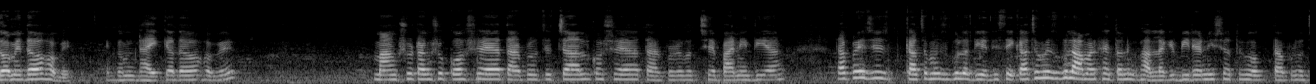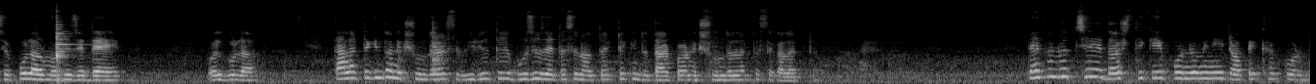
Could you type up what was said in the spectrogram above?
দমে দেওয়া হবে একদম ঢাইকা দেওয়া হবে। মাংস টাংস কষায়া তারপর হচ্ছে চাল কষায়া তারপরে হচ্ছে পানি দিয়া। তারপরে যে কাঁচামরিচগুলো দিয়ে দিছে, এই কাঁচামরিচগুলো আমার খাইতে অনেক ভালো লাগে। বিরিয়ানির সাথে হোক, তারপর হচ্ছে পোলাওর মধ্যে যে দেয়, ওইগুলা। কালারটা কিন্তু অনেক সুন্দর আছে, ভিডিওতে বোঝা যাইতেছে না অত একটা, কিন্তু তারপর অনেক সুন্দর লাগতেছে কালারটা। এখন হচ্ছে দশ থেকে পনেরো মিনিট অপেক্ষা করব,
